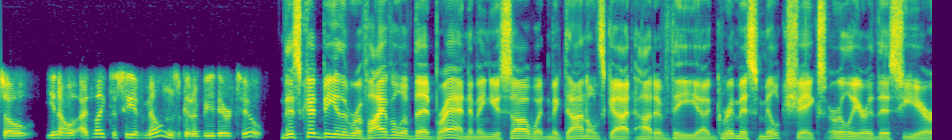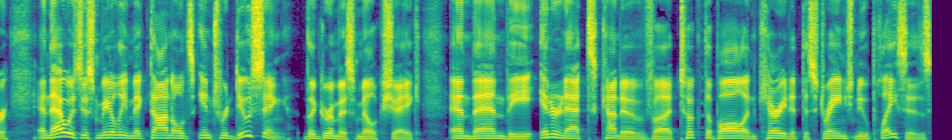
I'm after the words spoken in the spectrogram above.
So, you know, I'd like to see if Milton's going to be there too. This could be the revival of that brand. I mean, you saw what McDonald's got out of the uh, Grimace milkshakes earlier this year, and that was just merely McDonald's introducing the Grimace milkshake, and then the internet kind of uh, took the ball and carried it to strange new places.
